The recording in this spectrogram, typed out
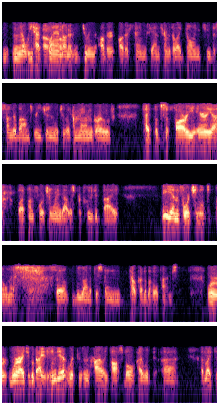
You know, we had Oh, planned okay. on doing other other things, yeah, in terms of like going to the Sundarbans region, which is like a mangrove type of safari area, but unfortunately that was precluded by the unfortunate illness. So we wound up just staying in Calcutta the whole time. Were were I to go back to India, which is entirely possible, I would uh I'd like to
